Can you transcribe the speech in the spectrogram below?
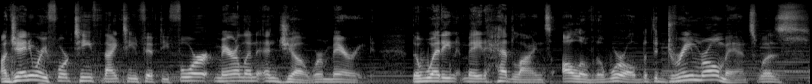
On January 14, 1954, Marilyn and Joe were married. The wedding made headlines all over the world, but the dream romance was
